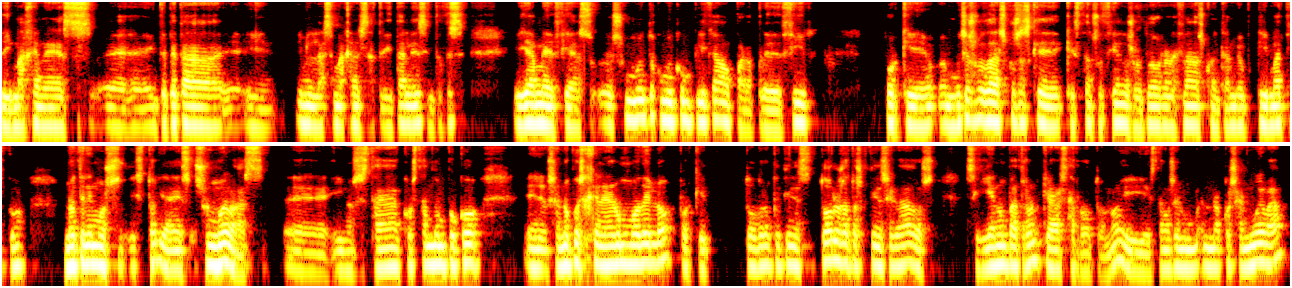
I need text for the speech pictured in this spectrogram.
imágenes, eh, interpreta las imágenes satelitales, entonces ella me decía, es, es un momento muy complicado para predecir porque muchas de las cosas que, están sucediendo, sobre todo relacionadas con el cambio climático, no tenemos historia, son nuevas eh, y nos está costando un poco, eh, o sea, no puedes generar un modelo porque todo lo que tienes, todos los datos que tienes heredados seguían un patrón que ahora ha roto, ¿no? Y estamos en, una cosa nueva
